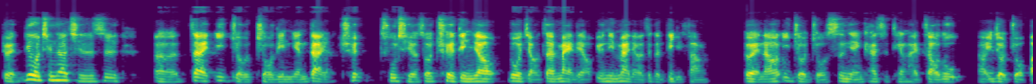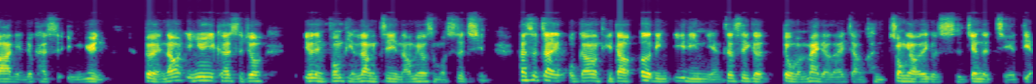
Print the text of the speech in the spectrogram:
对，六亲它其实是呃，在一九九零年代确初期的时候确定要落脚在麦寮云林麦寮这个地方。对，然后一九九四年开始填海造陆，然后一九九八年就开始营运。对，然后营运一开始就。有点风平浪静，然后没有什么事情。但是在我刚刚提到二零一零年，这是一个对我们麦寮来讲很重要的一个时间的节点。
